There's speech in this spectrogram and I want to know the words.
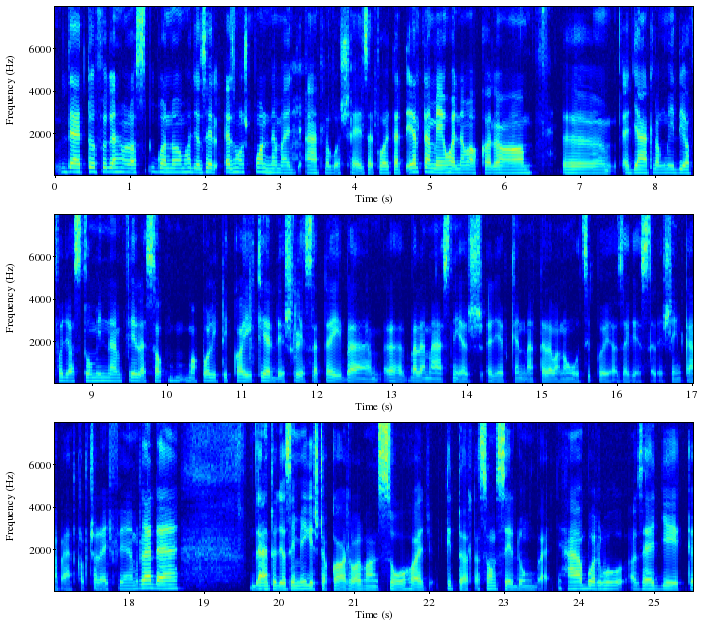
de ettől függetlenül azt gondolom, hogy azért ez most pont nem egy átlagos helyzet volt. Tehát értem én, hogy nem akar a egy átlag médiafogyasztó mindenféle szakma politikai kérdés részleteibe belemászni, és egyébként már tele van a hócipője az egésszel, és inkább átkapcsol egy filmre, de de hát, hogy azért mégiscsak arról van szó, hogy kitört a szomszédunkba egy háború, az egyik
